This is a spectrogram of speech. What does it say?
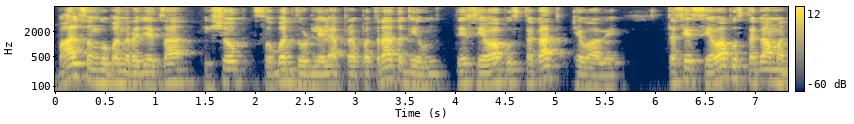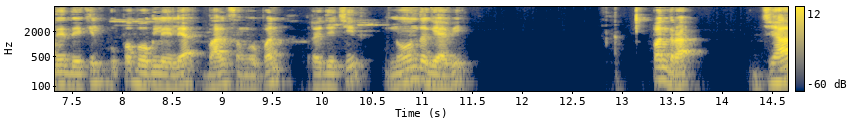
बालसंगोपन रजेचा हिशोब सोबत जोडलेल्या प्रपत्रात घेऊन ते सेवा पुस्तकात ठेवावे. तसेच सेवा पुस्तकामध्ये देखील उपभोगलेल्या बालसंगोपन रजेची नोंद घ्यावी. पंधरा. ज्या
